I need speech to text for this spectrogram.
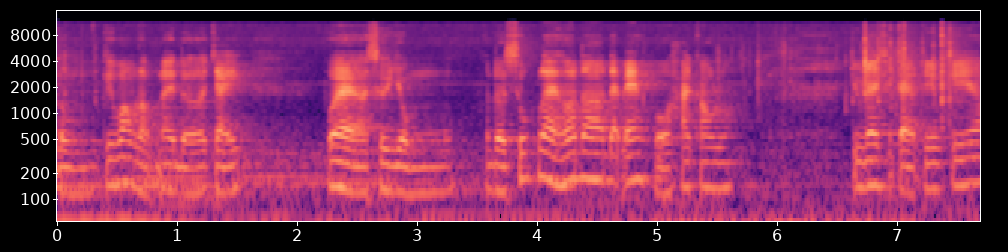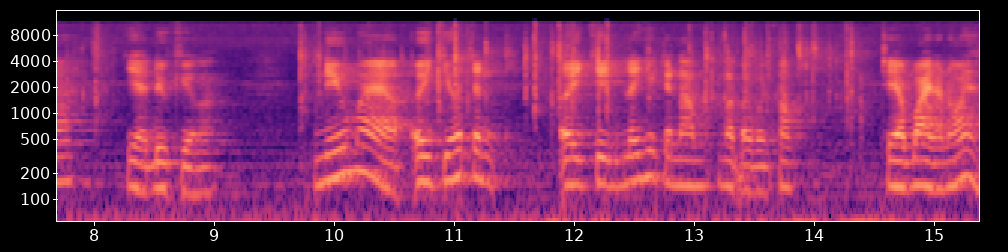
dùng cái vòng lặp này để chạy và sử dụng được xuất ra hết ờ, đáp án của hai câu luôn chúng ta sẽ cài thêm cái gì điều kiện à. nếu mà y chia hết trên y chia lấy dưới trên năm mà bằng bằng không, thì bài đã nói à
